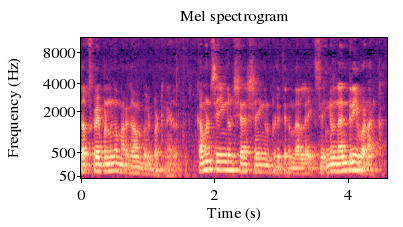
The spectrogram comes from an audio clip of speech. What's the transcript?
சப்ஸ்கிரைப் பண்ணுங்கள் மறக்காமல் பெல் பட்டனை அழுத்து. கமெண்ட் செய்யுங்கள் ஷேர் செய்யுங்கள் பிடித்திருந்தால் லைக் செய்யுங்கள். நன்றி வணக்கம்.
